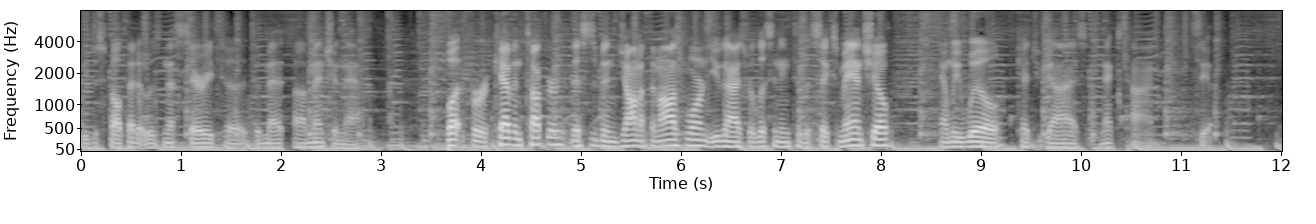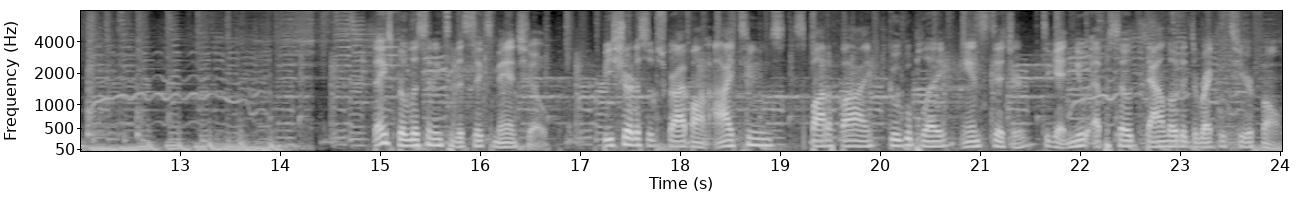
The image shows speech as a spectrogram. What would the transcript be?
we just felt that it was necessary to to met, uh, mention that. But for Kevin Tucker, this has been Jonathan Osborne. You guys are listening to the Sixth Man Show, and we will catch you guys next time. See ya. Thanks for listening to the Sixth Man Show. Be sure to subscribe on iTunes, Spotify, Google Play, and Stitcher to get new episodes downloaded directly to your phone.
